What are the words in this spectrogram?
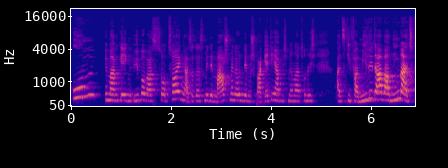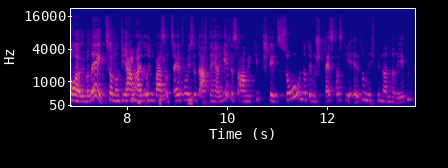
um in meinem Gegenüber was zu erzeugen. Also das mit dem Marshmallow und dem Spaghetti habe ich mir natürlich, als die Familie da war, niemals vorher überlegt, sondern die haben halt irgendwas erzählt, wo ich so dachte, Herr, jedes arme Kind steht so unter dem Stress, dass die Eltern nicht miteinander reden.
